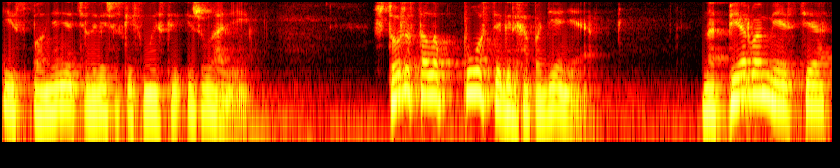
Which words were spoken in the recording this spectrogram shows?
и исполнение человеческих мыслей и желаний – что же стало после грехопадения? На первом месте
